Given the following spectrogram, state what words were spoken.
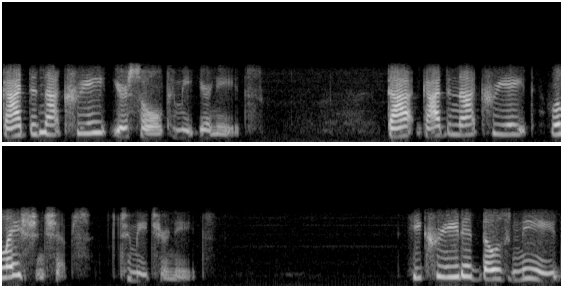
God did not create your soul to meet your needs. God, God did not create relationships to meet your needs. He created those needs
